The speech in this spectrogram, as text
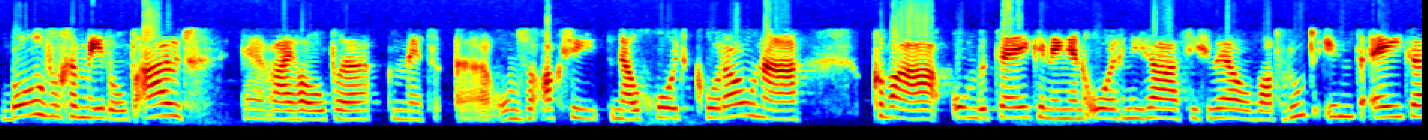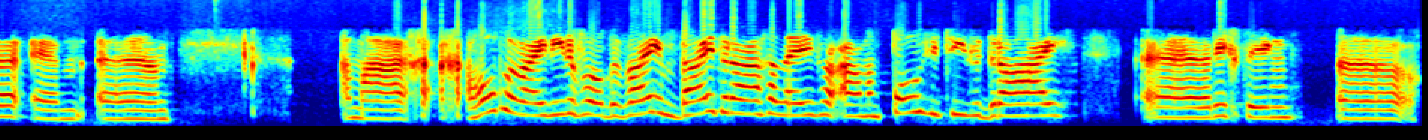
bovengemiddeld uit. En wij hopen met eh, onze actie, nou gooit corona qua ondertekening en organisaties wel wat roet in te eten. En, ehm, maar hopen wij in ieder geval dat wij een bijdrage leveren aan een positieve draai eh, richting eh,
